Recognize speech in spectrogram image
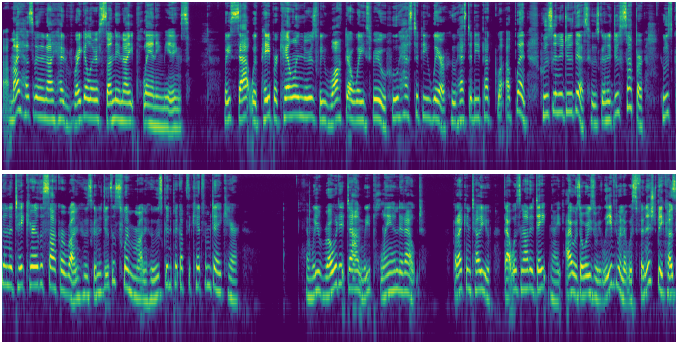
Uh, my husband and I had regular Sunday night planning meetings. We sat with paper calendars. We walked our way through who has to be where, who has to be picked up when, who's going to do this, who's going to do supper, who's going to take care of the soccer run, who's going to do the swim run, who's going to pick up the kid from daycare and we wrote it down. We planned it out. But I can tell you, that was not a date night. I was always relieved when it was finished because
